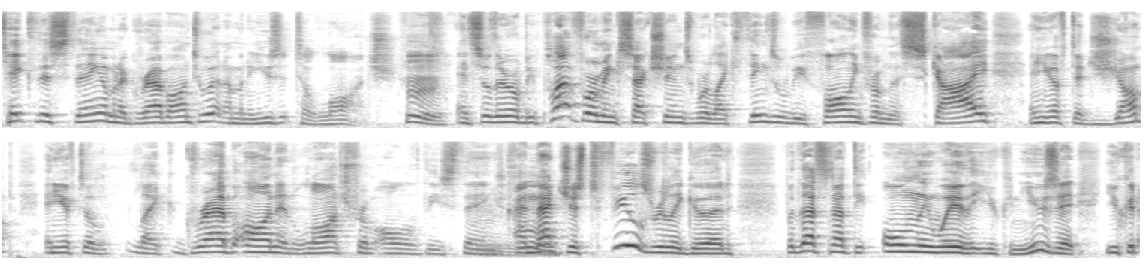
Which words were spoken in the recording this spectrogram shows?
take this thing, I'm gonna grab onto it, and I'm gonna use it to launch. Hmm. And so there will be platforming sections where like things will be falling from the sky, and you have to jump and you have to like grab on and launch from all of these things. Hmm. And that just feels really good, but that's not the only way that you can use it. You can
